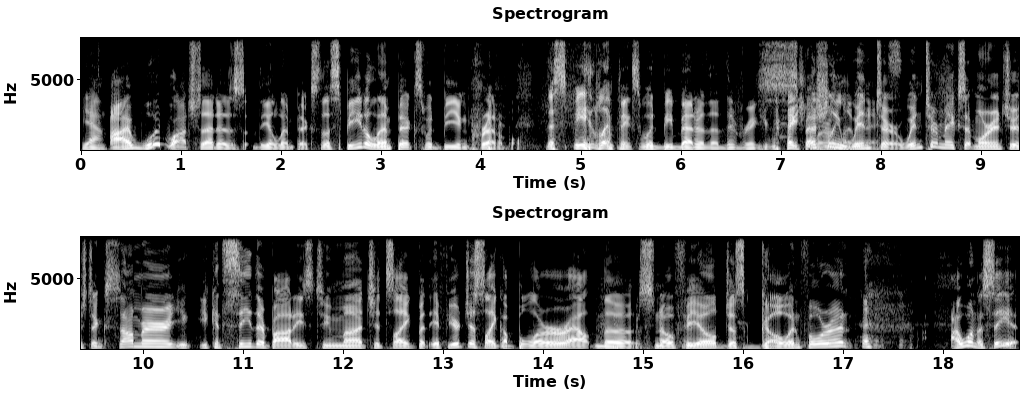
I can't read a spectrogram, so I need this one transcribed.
Yeah. I would watch that as the Olympics. The Speed Olympics would be incredible, The Speed Olympics would be better than the reg- regular especially Olympics. winter. Winter makes it more interesting. Summer, you, you can see their bodies too much. It's like, but if you're just like a blur out in the snowfield, just going for it, I want to see it.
